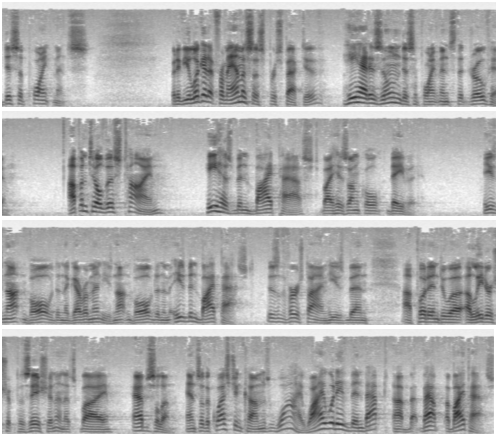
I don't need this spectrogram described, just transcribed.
disappointments but if you look at it from Amasa's perspective, he had his own disappointments that drove him. Up until this time, he has been bypassed by his uncle David. He's not involved in the government. He's not involved in the. He's been bypassed. This is the first time he's been uh, put into a, a leadership position, and it's by Absalom. And so the question comes why? Why would he have been uh, bypassed?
